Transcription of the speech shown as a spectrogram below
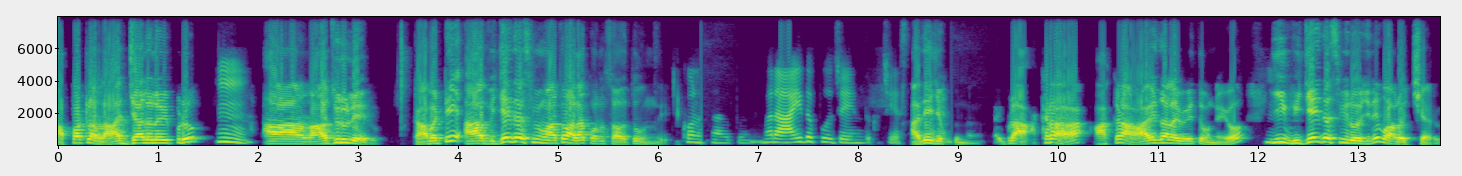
అప్పట్లో రాజ్యాలలో ఇప్పుడు ఆ రాజులు లేరు. కాబట్టి ఆ విజయదశమి మాత్రం అలా కొనసాగుతూ ఉంది. కొనసాగుతుంది. మరి ఆయుధ పూజ ఎందుకు చేస్తారు అదే చెప్తున్నాను. ఇప్పుడు అక్కడ అక్కడ ఆయుధాలు ఏవైతే ఉన్నాయో ఈ విజయదశమి రోజునే వారు వచ్చారు.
